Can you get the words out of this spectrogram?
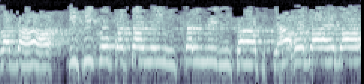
غدا۔ کسی کو پتا نہیں کل میری ساتھ کیا ہو جائے گا۔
